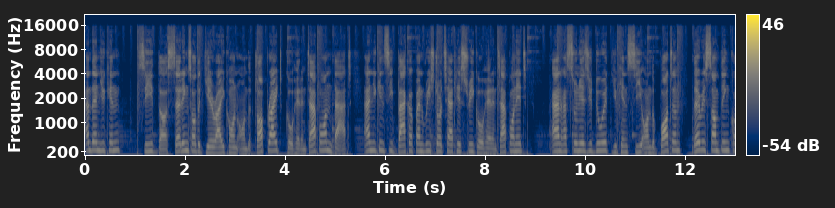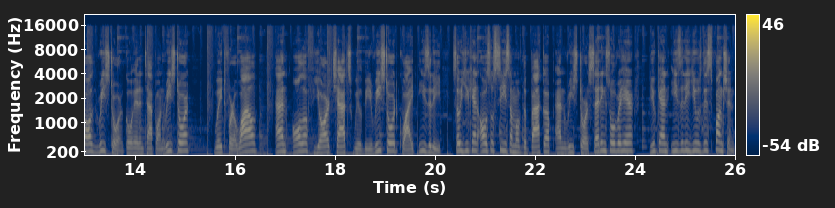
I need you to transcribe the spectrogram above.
and then you can see the settings or the gear icon on the top right. Go ahead and tap on that and you can see backup and restore chat history. Go ahead and tap on it and as soon as you do it you can see on the bottom there is something called restore. Go ahead and tap on restore wait for a while and all of your chats will be restored quite easily. So you can also see some of the backup and restore settings over here. You can easily use this function.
